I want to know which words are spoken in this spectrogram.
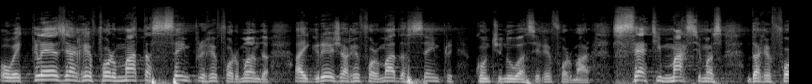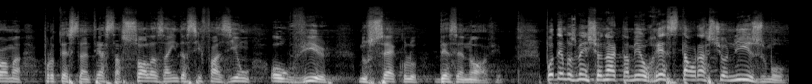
ou Eclésia reformata sempre reformanda. A igreja reformada sempre continua a se reformar. Sete máximas da reforma protestante. Essas solas ainda se faziam ouvir no século XIX. Podemos mencionar também o restauracionismo,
